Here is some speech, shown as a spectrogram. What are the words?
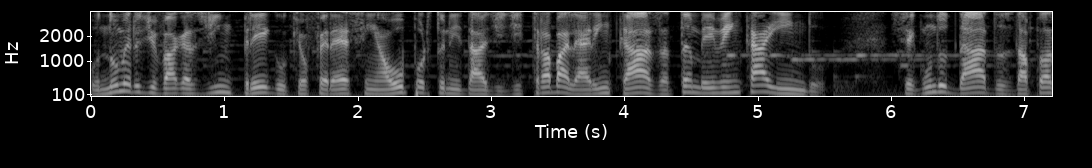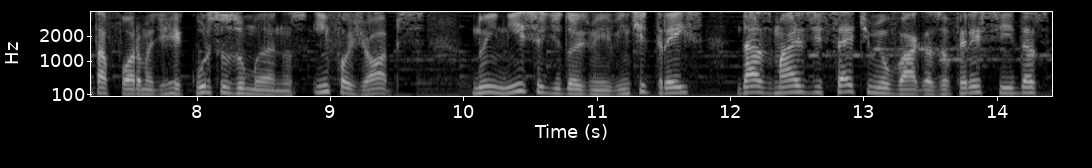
O número de vagas de emprego que oferecem a oportunidade de trabalhar em casa também vem caindo. Segundo dados da plataforma de recursos humanos InfoJobs, no início de 2023, das mais de 7 mil vagas oferecidas,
